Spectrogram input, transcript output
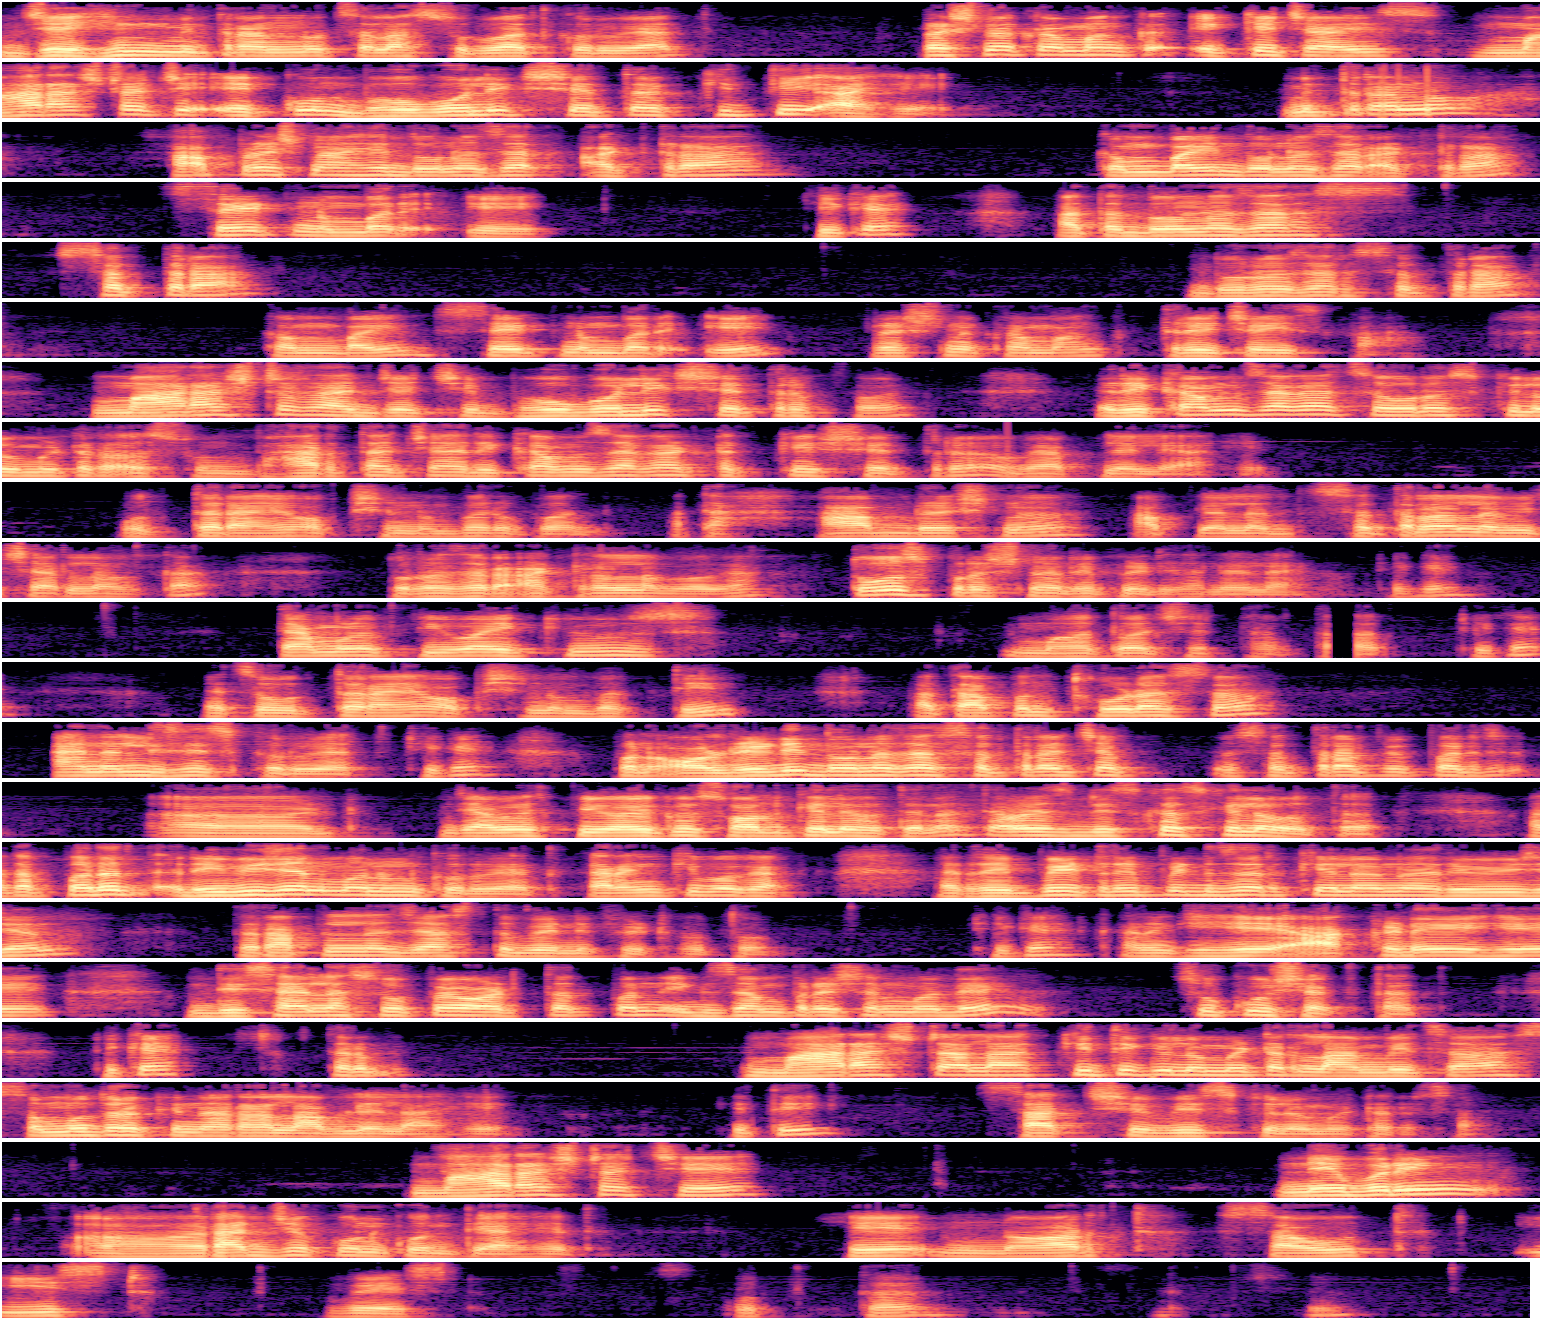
जय हिंद मित्रांनो चला सुरुवात करूयात. प्रश्न क्रमांक एक्केचाळीस महाराष्ट्राचे एकूण भौगोलिक क्षेत्र किती आहे? मित्रांनो हा प्रश्न आहे दोन हजार अठरा कंबाईन दोन हजार अठरा सेट नंबर ए ठीक आहे? आता दोन हजार सतरा दोन हजार सतरा कंबाईन सेट नंबर ए प्रश्न क्रमांक त्रेचाळीस पहा. महाराष्ट्र राज्याचे भौगोलिक क्षेत्रफळ रिकामजागा चौरस किलोमीटर असून भारताच्या रिकामजागा टक्के क्षेत्र व्यापलेले आहे. उत्तर आहे ऑप्शन नंबर वन आता हा प्रश्न आपल्याला सतराला विचारला होता. दोन हजार अठराला बघा. तोच प्रश्न रिपीट झालेला आहे. ठीक आहे? त्यामुळे पीवाय क्यूज महत्त्वाचे ठरतात. ठीक आहे? याचं उत्तर आहे ऑप्शन नंबर तीन. आता आपण थोडासा अनालिसिस करूयात. ठीक आहे? पण ऑलरेडी दोन हजार सतराच्या सतरा पेपर ज्यावेळेस पीवाय क्यू सॉल्व्ह केले होते ना त्यावेळेस डिस्कस केलं होतं. आता परत रिव्हिजन म्हणून करूयात. कारण की बघा रिपीट रिपीट जर केलं ना रिव्हिजन तर आपल्याला जास्त बेनिफिट होतो. ठीक आहे? कारण की हे आकडे हे दिसायला सोपे वाटतात पण एक्झाममध्ये चुकू शकतात. ठीक आहे? तर महाराष्ट्राला किती किलोमीटर लांबीचा समुद्र किनारा लाभलेला आहे? किती? सातशे वीस किलोमीटरचा महाराष्ट्राचे नेबरिंग राज्य कोणकोणते आहेत? हे नॉर्थ साऊथ ईस्ट वेस्ट. उत्तर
